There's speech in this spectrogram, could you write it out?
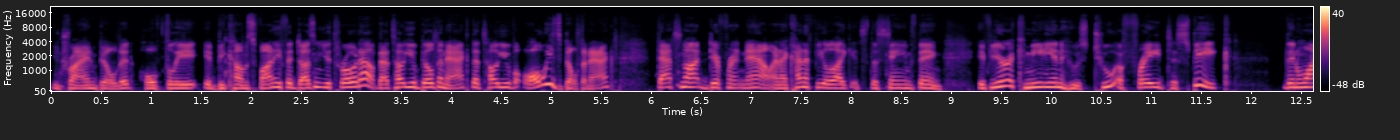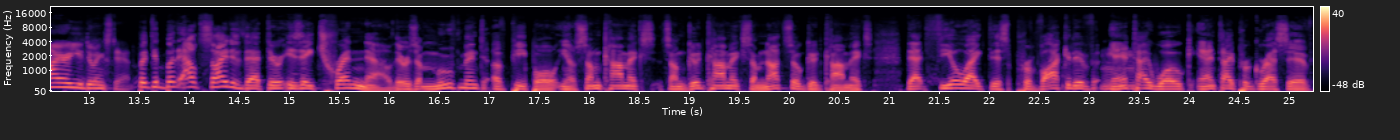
you try and build it. Hopefully, it becomes funny. If it doesn't, you throw it out. That's how you build an act. That's how you've always built an act. That's not different now. And I kind of feel like it's the same thing. If you're a comedian who's too afraid to speak, then why are you doing stand? But but outside of that, there is a trend now. There's a movement of people, you know, some comics, some good comics, some not so good comics that feel like this provocative, Mm-hmm. anti woke, anti progressive,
